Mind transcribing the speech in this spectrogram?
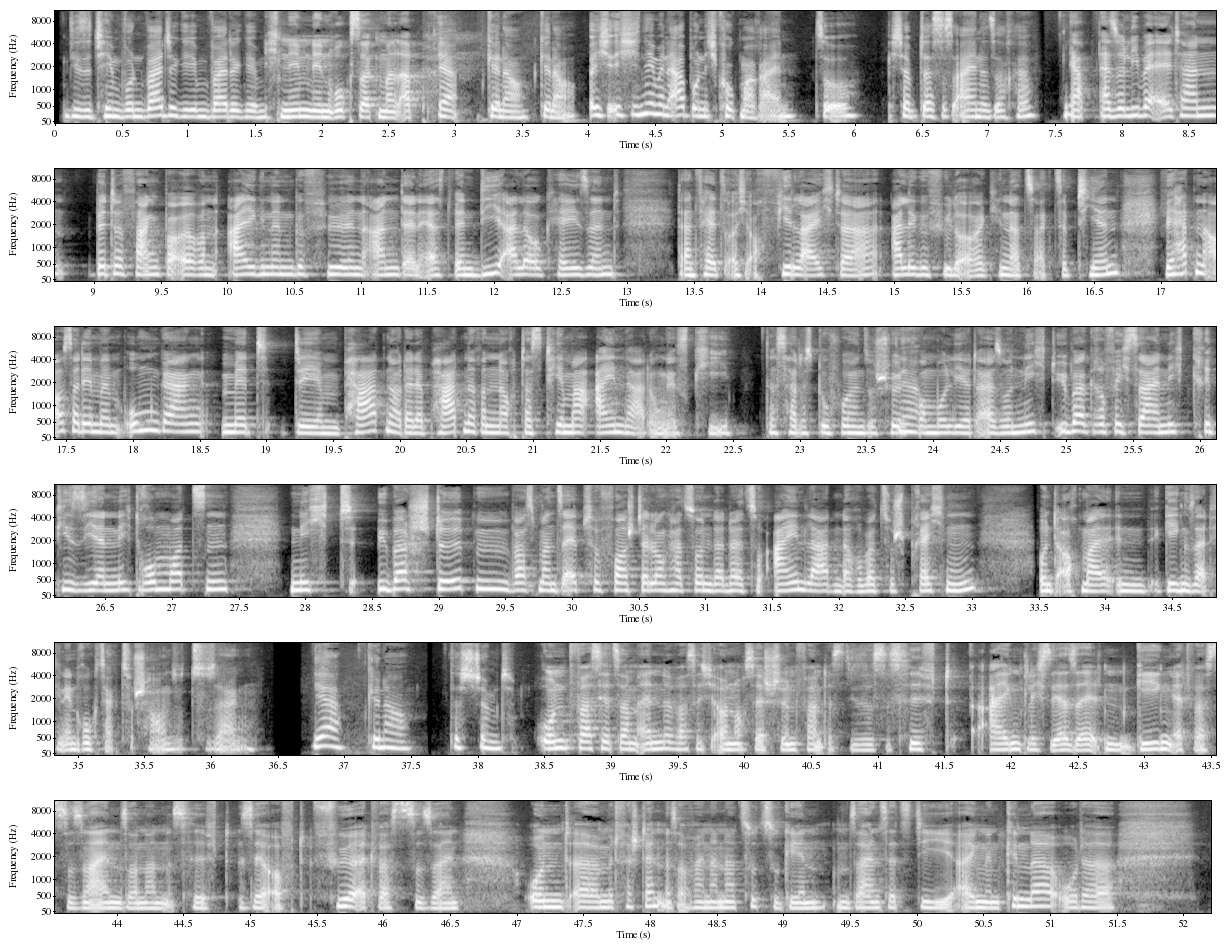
diese Themen wurden weitergegeben, weitergegeben. Ich nehme den Rucksack mal ab. Ja, genau, genau. Ich, ich nehme ihn ab und ich gucke mal rein. So, ich glaube, das ist eine Sache. Ja, also liebe Eltern, bitte fangt bei euren eigenen Gefühlen an, denn erst wenn die alle okay sind, dann fällt es euch auch viel leichter, alle Gefühle eurer Kinder zu akzeptieren. Wir hatten außerdem im Umgang mit dem Partner oder der Partnerin noch das Thema Einladung ist key. Das hattest du vorhin so schön ja. formuliert. Also nicht übergriffig sein, nicht kritisieren, nicht rummotzen, nicht überstülpen, was man selbst für Vorstellungen hat, sondern dazu einladen, darüber zu sprechen und auch mal in, gegenseitig in den Rucksack zu schauen, sozusagen. Ja, genau. Das stimmt. Und was jetzt am Ende, was ich auch noch sehr schön fand, ist dieses, es hilft eigentlich sehr selten gegen etwas zu sein, sondern es hilft sehr oft für etwas zu sein und äh, mit Verständnis aufeinander zuzugehen. Und seien es jetzt die eigenen Kinder oder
